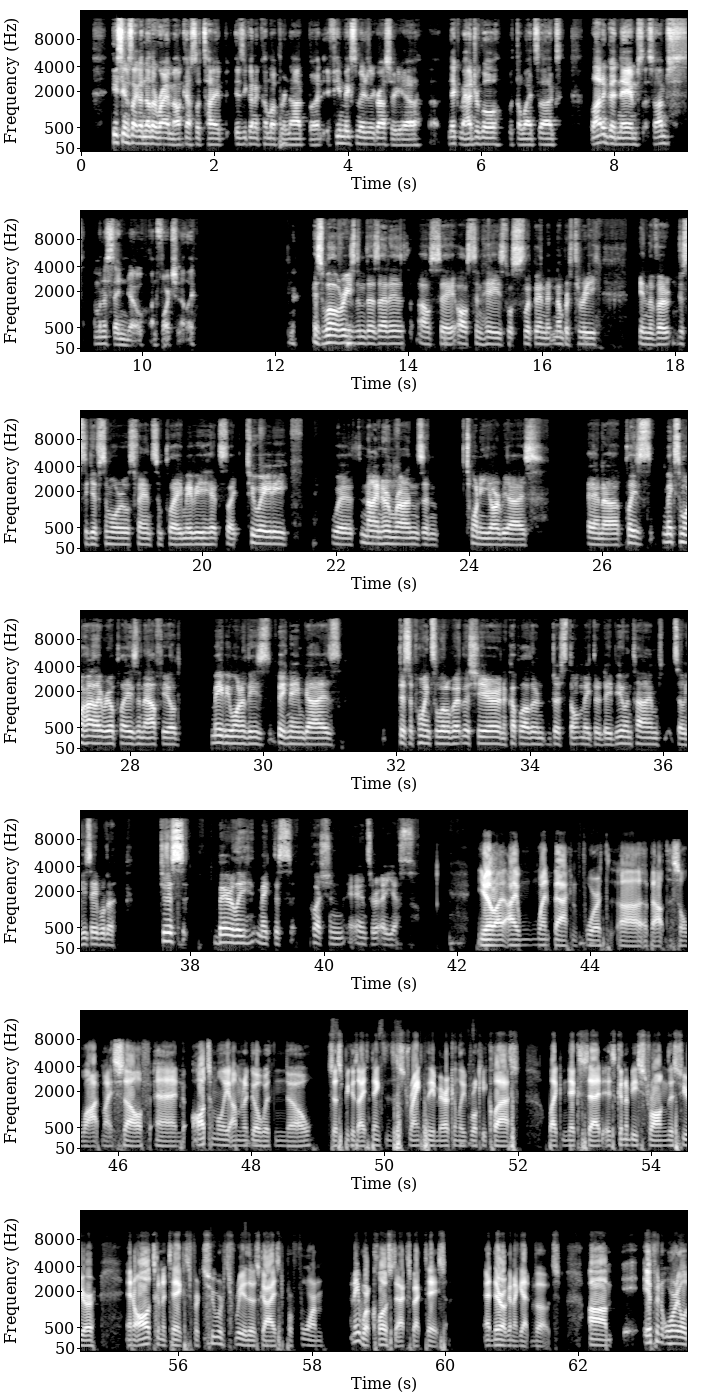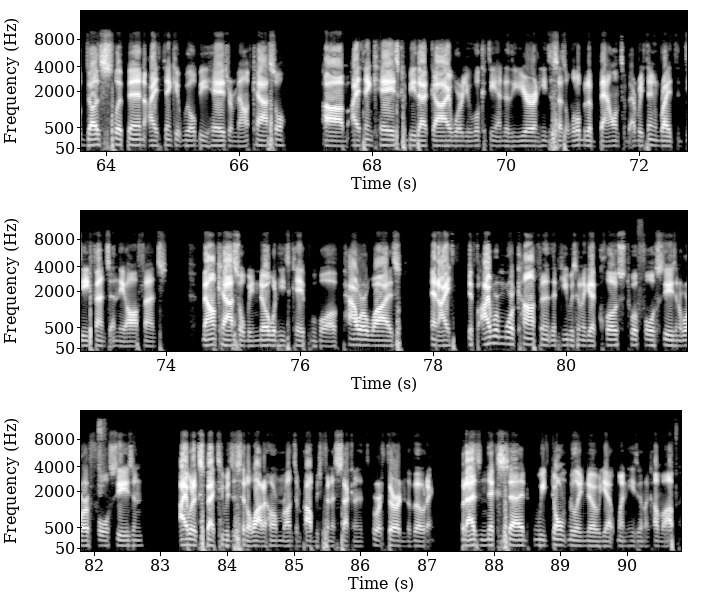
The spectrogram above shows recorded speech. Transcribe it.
He seems like another Ryan Mountcastle type. Is he going to come up or not? But if he makes the major league roster, yeah. Uh, Nick Madrigal with the White Sox. A lot of good names. So I'm just I'm going to say no, unfortunately. As well reasoned as that is, I'll say Austin Hays will slip in at number three in the vote just to give some Orioles fans some play. Maybe he hits like 280 with nine home runs and 20 RBIs, and uh, plays make some more highlight reel plays in the outfield. Maybe one of these big name guys disappoints a little bit this year, and a couple other just don't make their debut in time. So he's able to to just barely make this question answer a yes. You know, I, I went back and forth uh, about this a lot myself, and ultimately I'm going to go with no, just because I think the strength of the American League rookie class, like Nick said, is going to be strong this year, and all it's going to take is for two or three of those guys to perform anywhere close to expectation, and they're going to get votes. Um, if an Oriole does slip in, I think it will be Hays or Mountcastle. Um, I think Hays could be that guy where you look at the end of the year and he just has a little bit of balance of everything, right? The defense and the offense. Mountcastle, we know what he's capable of power wise. And I, if I were more confident that he was going to get close to a full season or a full season, I would expect he would just hit a lot of home runs and probably finish second or third in the voting. But as Nick said, we don't really know yet when he's going to come up.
